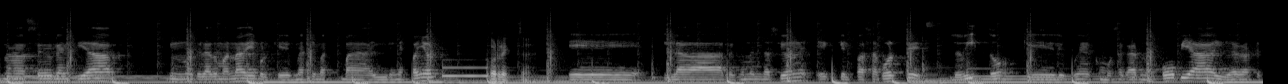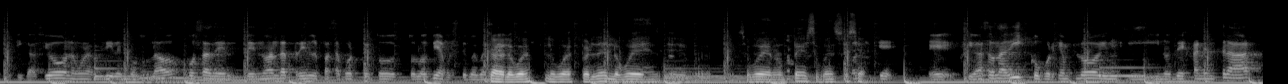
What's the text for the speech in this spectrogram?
una cédula de identidad, no te la toma nadie porque más va a ir en español. Correcto. Eh, la recomendación es que el pasaporte, lo he visto, que le pueden como sacar una copia y dar una certificación, alguna cosa así consulado, cosa de, de no andar trayendo el pasaporte todo- todos los días, porque se te puede perder. Claro, lo puedes, lo puedes perder, lo puedes, eh, se puede romper, se puede ensuciar. Porque, eh, si vas a una disco, por ejemplo, y, y- y no te dejan entrar,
